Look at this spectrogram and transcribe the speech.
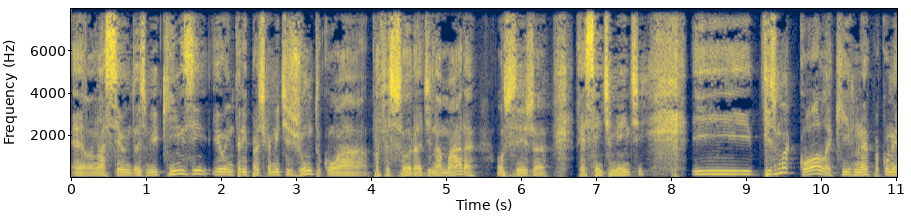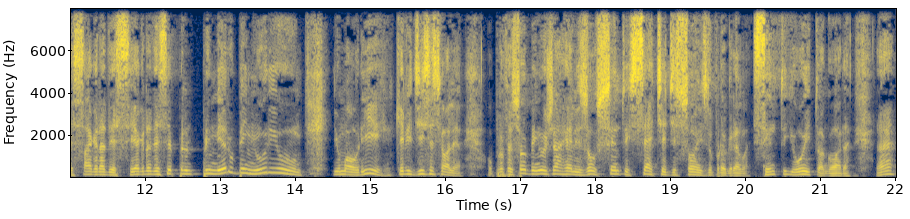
ela nasceu em 2015. Eu entrei praticamente junto com a professora Dinamara, ou seja, recentemente, e fiz uma cola aqui, né, para começar a agradecer, agradecer primeiro o Benhur e o, e o Mauri, que ele disse assim, olha, o professor Benhur já realizou 107 edições do programa, 108 agora, né?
